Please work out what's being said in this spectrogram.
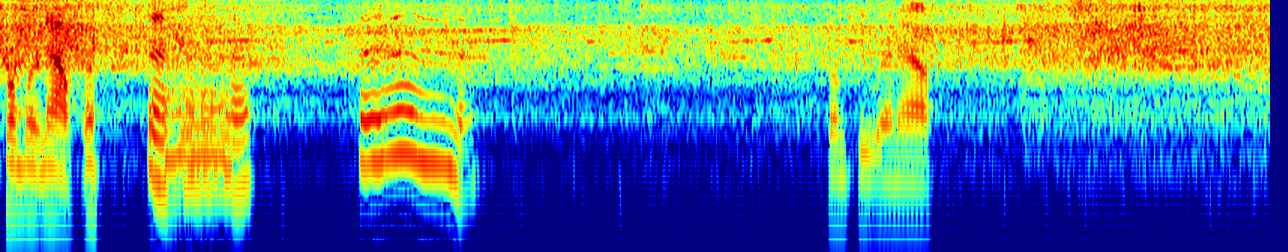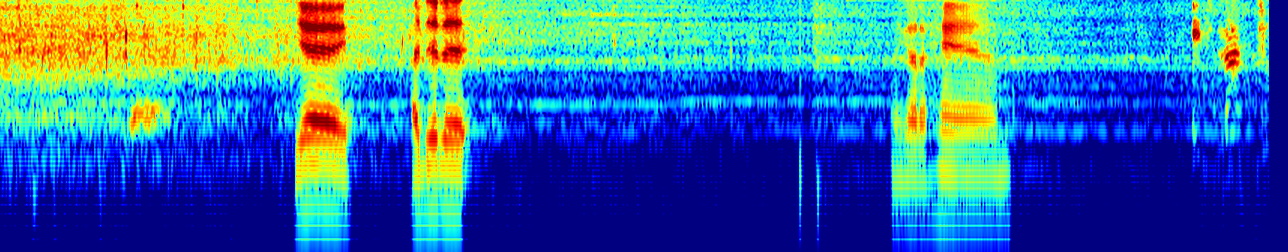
From where now? From to where now? Yay! I did it! I got a hand. It's not too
